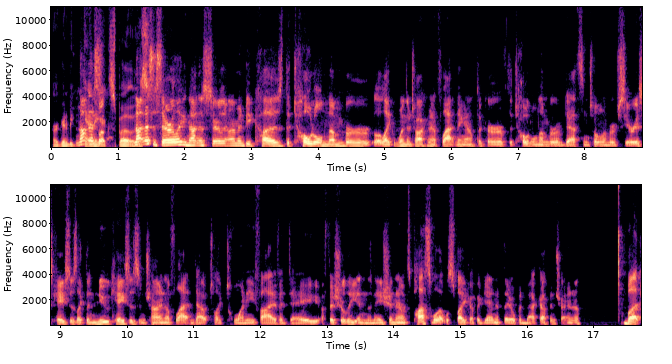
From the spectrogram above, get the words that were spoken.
are going to be getting exposed. Not necessarily, not necessarily, Armin, because the total number, like when they're talking about flattening out the curve, the total number of deaths and total number of serious cases, like the new cases in China flattened out to like 25 a day officially in the nation. Now it's possible that will spike up again if they open back up in China. But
